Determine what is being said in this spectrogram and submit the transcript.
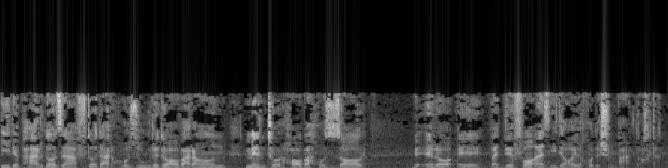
ایده پرداز افتا در حضور داوران، منتورها و حضار به ارائه و دفاع از ایده های خودشون پرداختن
